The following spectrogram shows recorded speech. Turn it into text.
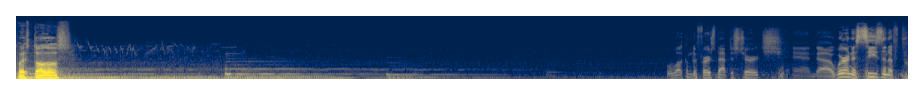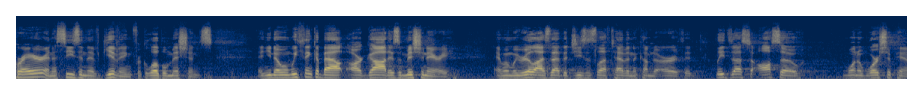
pues todos Well, welcome to First Baptist Church. And uh, we're in a season of prayer and a season of giving for global missions. And you know, when we think about our God as a missionary, and when we realize that, that Jesus left heaven to come to earth, it leads us to also want to worship him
